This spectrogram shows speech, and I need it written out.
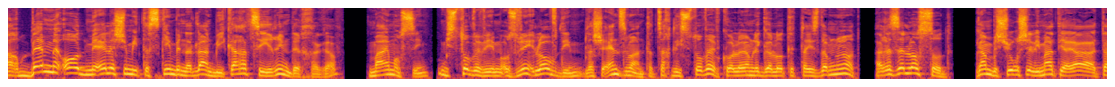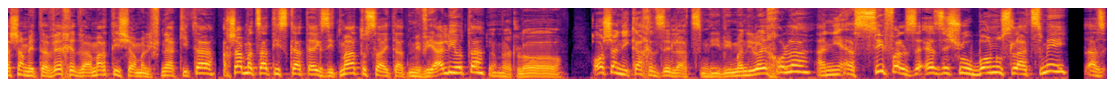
הרבה מאוד מאלה שמתעסקים בנדל"ן, בעיקר הצעירים דרך אגב, מה הם עושים? מסתובבים, עוזבים, לא עובדים, בגלל שאין זמן, אתה צריך להסתובב כל היום לגלות את ההזדמנויות. הרי זה לא סוד. גם בשיעור שלימדתי, הייתה שם מתווכת ואמרתי שם לפני הכיתה, עכשיו מצאתי עסקת אקזיט, מה את עושה איתה? את מביאה לי אותה? היא אומרת, לא. או שאני אקח את זה לעצמי, ואם אני לא יכולה, אני אוסיף על זה איזשהו בונוס לעצמי, אז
